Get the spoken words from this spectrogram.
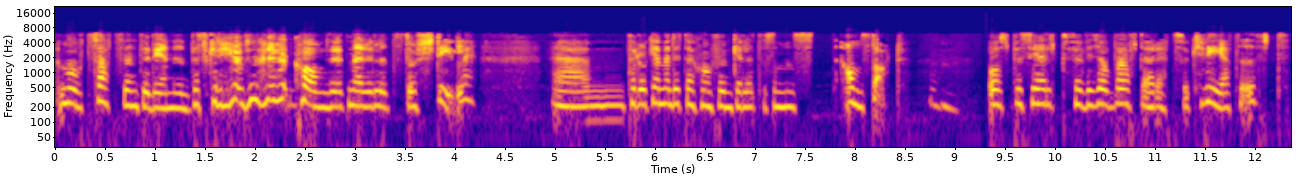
motsatsen till det ni beskrev när jag kom, du vet, när det lite står still. Ehm, för då kan meditation funka lite som en omstart. Och speciellt för vi jobbar ofta rätt så kreativt.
